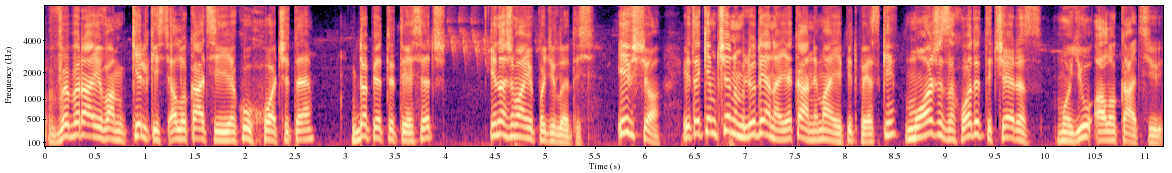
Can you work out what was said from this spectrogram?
вибираю вам кількість алокації, яку хочете, до 5 тисяч, і нажимаю поділитись. І все. І таким чином людина, яка не має підписки, може заходити через мою алокацію.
